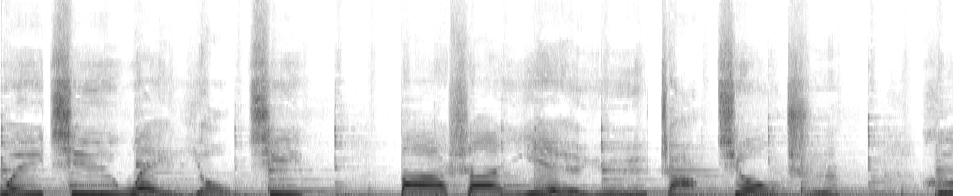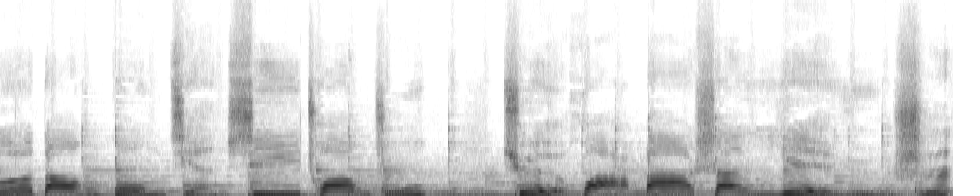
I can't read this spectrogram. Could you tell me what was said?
归期未有期，巴山夜雨涨秋池。何当共剪西窗烛，却话巴山夜雨时。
